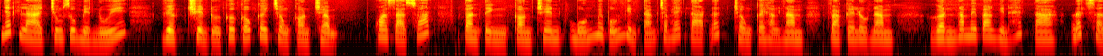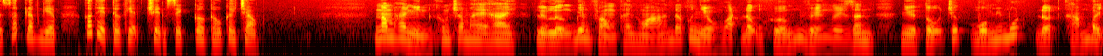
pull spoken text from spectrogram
nhất là trung du miền núi, việc chuyển đổi cơ cấu cây trồng còn chậm. Qua giả soát, toàn tỉnh còn trên 44.800 ha đất trồng cây hàng năm và cây lâu năm, gần 53.000 ha đất sản xuất lâm nghiệp có thể thực hiện chuyển dịch cơ cấu cây trồng. Năm 2022, lực lượng biên phòng Thanh Hóa đã có nhiều hoạt động hướng về người dân như tổ chức 41 đợt khám bệnh,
